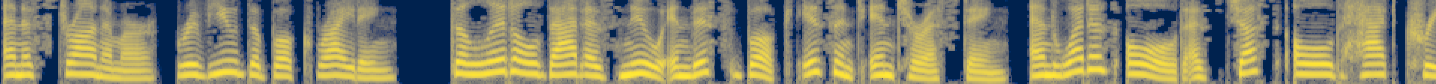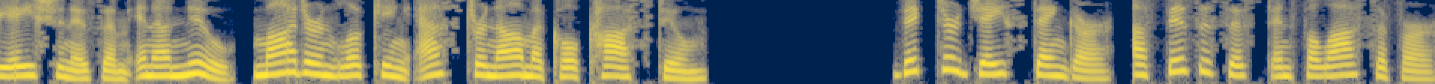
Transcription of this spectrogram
an astronomer, reviewed the book writing, the little that is new in this book isn't interesting, and what is old is just old hat creationism in a new, modern-looking astronomical costume. Victor J. Stenger, a physicist and philosopher,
